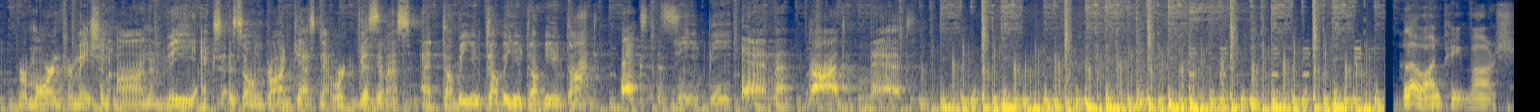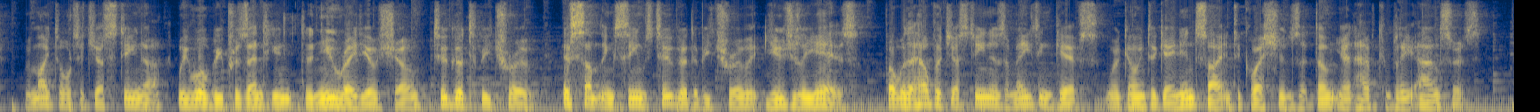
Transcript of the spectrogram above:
For more information on the X Zone Broadcast Network, visit us at www.xzbn.net. Hello, I'm Pete Marsh. With my daughter Justina, we will be presenting the new radio show, Too Good to Be True. If something seems too good to be true, it usually is. But with the help of Justina's amazing gifts, we're going to gain insight into questions that don't yet have complete answers.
